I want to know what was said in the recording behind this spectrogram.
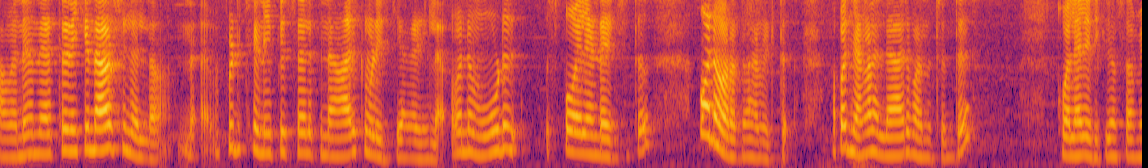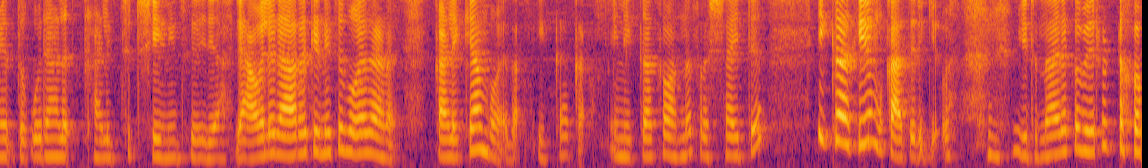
അവന് നേരത്തെ എണീക്കേണ്ട ആവശ്യമില്ലല്ലോ. പിടിച്ചെണീപ്പിച്ചാൽ പിന്നെ ആർക്കും ഇവിടെ ഇരിക്കാൻ കഴിയില്ല. അവന്റെ മൂഡ് സ്പോയിലുണ്ടായിരിച്ചിട്ട് ഓനെ ഉറങ്ങാൻ വിട്ട്. അപ്പം ഞങ്ങളെല്ലാവരും വന്നിട്ടുണ്ട്. കൊലയിലിരിക്കുന്ന സമയത്ത് ഒരാൾ കളിച്ചിട്ട് ക്ഷീണിച്ച് വരിക. രാവിലെ ഒരു ആറരയ്ക്ക് എണീച്ച് പോയതാണ്. കളിക്കാൻ പോയതാണ് ഇക്കാക്ക. ഇനി ഇക്കാക്ക വന്ന് ഫ്രഷായിട്ട് ഇക്കാക്കയും കാത്തിരിക്കും. ഇരുന്നാലൊക്കെ വരും കേട്ടോ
